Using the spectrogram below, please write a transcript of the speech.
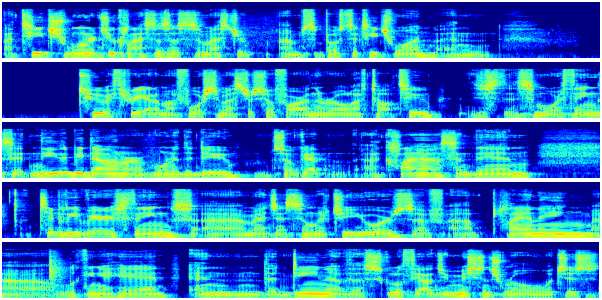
I teach one or two classes a semester. I'm supposed to teach one, and two or three out of my four semesters so far in the role I've taught two. Just some more things that need to be done or I've wanted to do. So I've got a class and then typically various things. Uh, I imagine it's similar to yours of uh, planning, uh, looking ahead, and the dean of the School of Theology Missions role, which is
